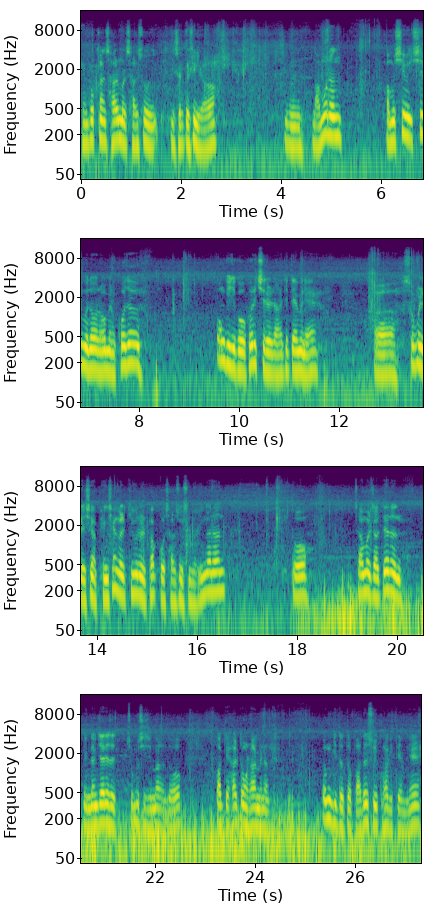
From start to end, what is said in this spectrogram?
행복한 삶을 살 수 있을 것이며, 음, 나무는 심, 심어 놓으면 고정, 옮기지고 그렇지를 않기 때문에, 어, 24시간 평생을 기운을 받고 살 수 있으며, 인간은 또 잠을 잘 때는 명당 자리에서 주무시지만도 밖에 활동을 하면은 음기도 또 받을 수 있고 하기 때문에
